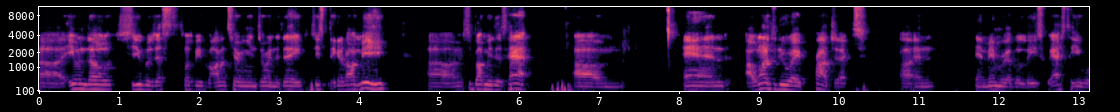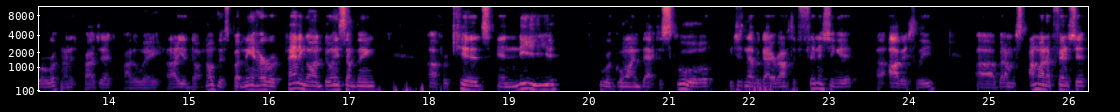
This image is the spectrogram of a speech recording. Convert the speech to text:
uh, even though she was just supposed to be volunteering and enjoying the day. She's thinking about me. Uh, she bought me this hat, um, and I wanted to do a project, uh, and in memory of Elise. We actually were working on this project, by the way. A lot of you don't know this, but me and her were planning on doing something uh, for kids in need who are going back to school. We just never got around to finishing it, uh, obviously. Uh, but I'm, I'm going to finish it.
